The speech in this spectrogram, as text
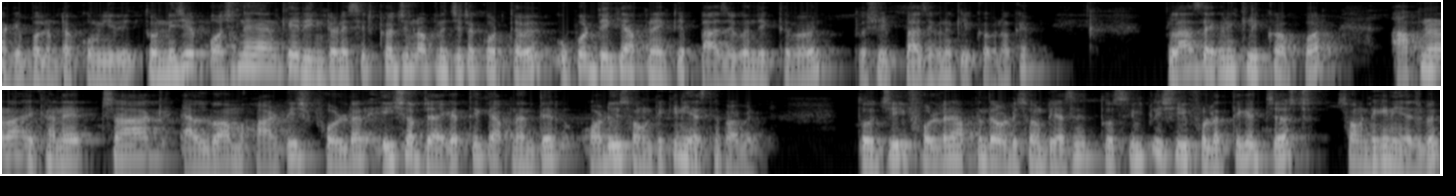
আগে ভলিউমটা কমিয়ে দিই। তো নিজের পছন্দের গানকে রিংটনে সেট করার জন্য আপনার যেটা করতে হবে, উপর দিকে আপনার একটি প্লাস আইকন দেখতে পাবেন। তো সেই প্লাস আইকনে ক্লিক করবেন ওকে প্লাস আইকনে ক্লিক করার পর আপনারা এখানে ট্র্যাক অ্যালবাম আর্টিস্ট ফোল্ডার এইসব জায়গা থেকে আপনাদের অডিও সংটিকে নিয়ে আসতে পারবেন। তো যেই ফোল্ডারে আপনাদের অডিও সংটি আছে, তো সিম্পলি সেই ফোল্ডার থেকে জাস্ট সংটিকে নিয়ে আসবেন।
